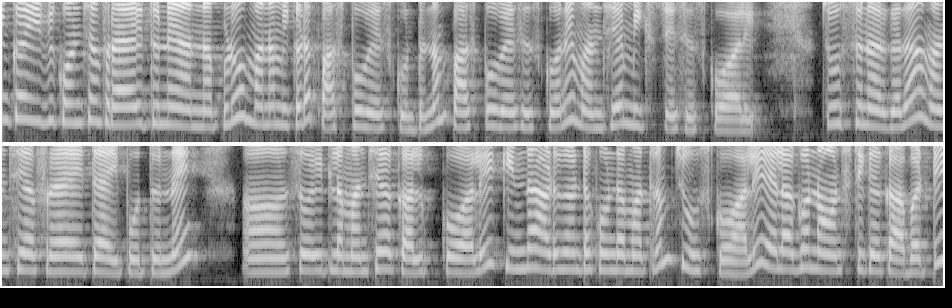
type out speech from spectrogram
ఇంకా ఇవి కొంచెం ఫ్రై అవుతున్నాయి అన్నప్పుడు మనం ఇక్కడ పసుపు వేసుకుంటున్నాం. పసుపు వేసేసుకొని మంచిగా మిక్స్ చేసేసుకోవాలి. చూస్తున్నారు కదా మంచిగా ఫ్రై అయితే అయిపోతున్నాయి. సో ఇట్లా మంచిగా కలుపుకోవాలి. కింద అడుగంటకుండా మాత్రం చూసుకోవాలి. ఎలాగో నాన్ స్టిక్ కాబట్టి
